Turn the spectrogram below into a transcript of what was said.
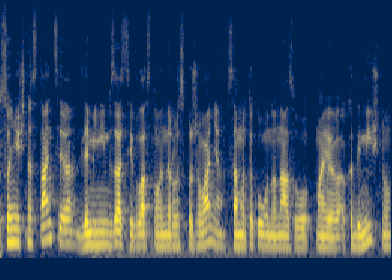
Сонячна станція для мінімізації власного енергоспоживання, саме таку вона назву має академічну,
